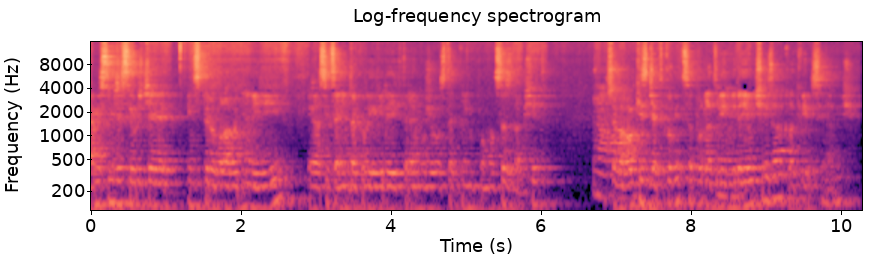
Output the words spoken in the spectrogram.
Já myslím, že si určitě inspirovala hodně lidí. Já si cením takových videí, které můžou ostatním pomoct se zlepšit. No. Třeba holky z Dětkovic se podle tvých videí učili základky, jestli nevíš.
